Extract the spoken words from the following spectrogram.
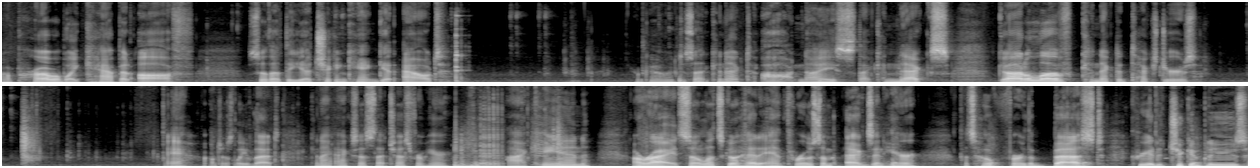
I'll probably cap it off so that the uh, chicken can't get out. There we go. Does that connect? Oh, nice. That connects. Gotta love connected textures. Eh, I'll just leave that. Can I access that chest from here? I can. Alright, so let's go ahead and throw some eggs in here. Let's hope for the best. Create a chicken, please.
